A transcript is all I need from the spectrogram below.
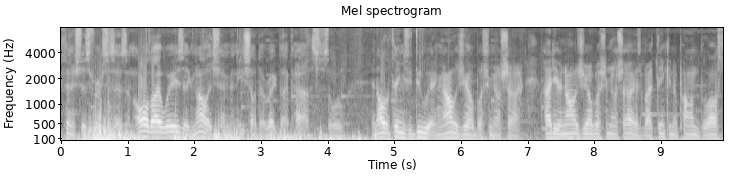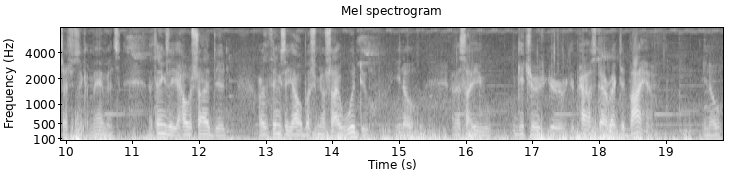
Finish this verse. It says, In all thy ways acknowledge him, and he shall direct thy paths. So, in all the things you do, acknowledge Yahweh Shem Shai. How do you acknowledge Yahweh Shem Shai? Is by thinking upon the law, statutes, and commandments. The things that Yahawashi did are the things that Yahweh Shem Shai would do, you know? And that's how you get your, your, your paths directed by him, you know?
